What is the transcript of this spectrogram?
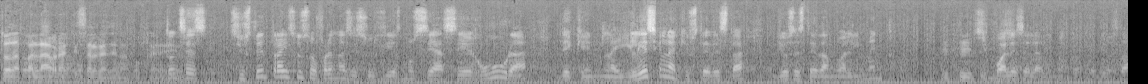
Toda palabra que salga de la boca de Dios. Entonces, si usted trae sus ofrendas y sus diezmos, se asegura de que en la iglesia en la que usted está, Dios esté dando alimento. ¿Y cuál es el alimento que Dios da?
